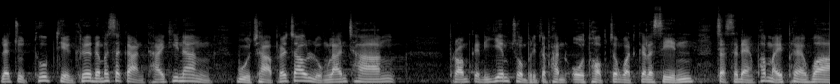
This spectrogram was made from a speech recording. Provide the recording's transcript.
และจุดธูปเทียนเครื่องนมัสการท้ายที่นั่ง บูชาพระเจ้าหลวงล้านช้าง พร้อมกันนี้เยี่ยมชมผลิตภัณฑ์โอท็อปจังหวัดกาฬสินจัดแสดงผ้าไหมแพรวา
